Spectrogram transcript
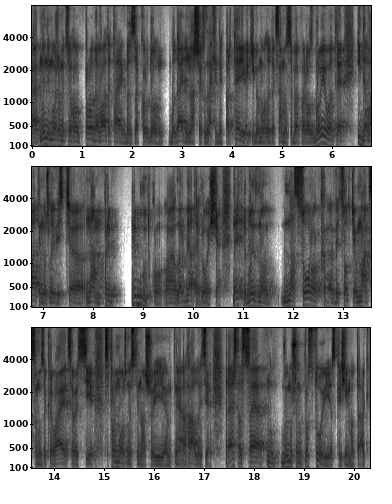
е, ми не можемо цього продавати так, якби за кордон, бодай до наших західних партнерів, які би могли так само себе переозброювати і давати можливість е, нам при. Прибутку е, заробляти гроші десь приблизно на 40% максимум закриваються ось ці спроможності нашої е, галузі. Решта все ну вимушено простоює, скажімо так.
